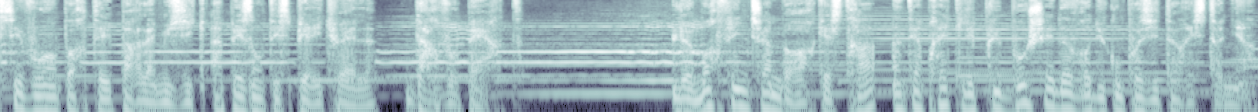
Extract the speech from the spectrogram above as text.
Laissez-vous emporter par la musique apaisante et spirituelle d'Arvo Pärt. Le Morphing Chamber Orchestra interprète les plus beaux chefs-d'œuvre du compositeur estonien.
